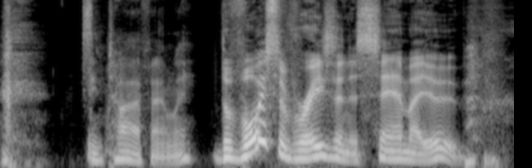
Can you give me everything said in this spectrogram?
Entire family. The voice of reason is Sam Ayoub.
